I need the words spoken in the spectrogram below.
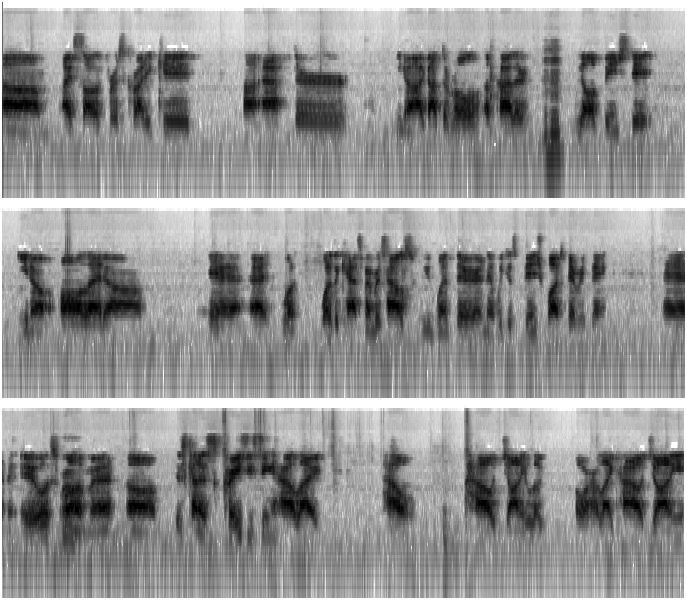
Um, I saw the first Karate Kid uh, after you know I got the role of Kyler. Mhm. We all binged it, you know, all at um, yeah at one one of the cast members' house. We went there and then we just binge watched everything, and it was Wow. fun, man. Um, it's kind of crazy seeing how like how how Johnny looked, or like how Johnny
